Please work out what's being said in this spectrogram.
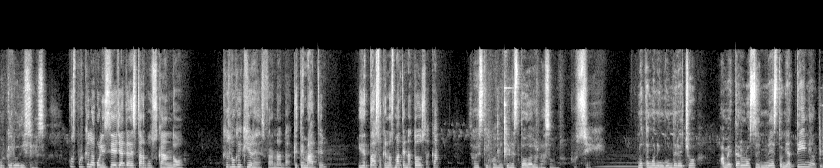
¿Por qué lo dices? Pues porque la policía ya te ha de estar buscando. ¿Qué es lo que quieres, Fernanda? ¿Que te maten? Y de paso que nos maten a todos acá. Sabes que Juana tienes toda la razón. Pues sí. No tengo ningún derecho a meterlos en esto, ni a ti ni a tu.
